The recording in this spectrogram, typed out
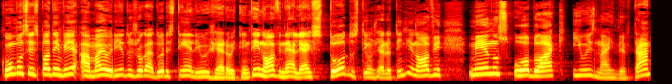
Como vocês podem ver, a maioria dos jogadores tem ali o GER 89, né? Aliás, todos têm o GER 89, menos o Oblak e o Snyder, tá?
